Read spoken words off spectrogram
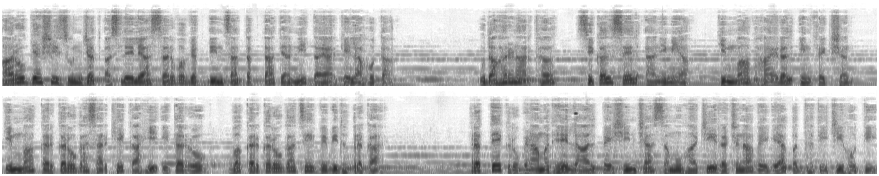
आरोग्याशी झुंजत असलेल्या सर्व व्यक्तींचा तक्ता त्यांनी तयार केला होता. उदाहरणार्थ सिकल सेल अॅनिमिया किंवा व्हायरल इन्फेक्शन किंवा कर्करोगासारखे काही इतर रोग व कर्करोगाचे विविध प्रकार. प्रत्येक रुग्णामध्ये लाल पेशींच्या समूहाची रचना वेगळ्या पद्धतीची होती.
